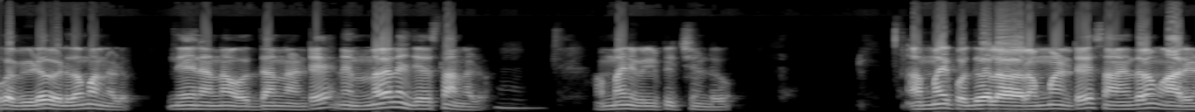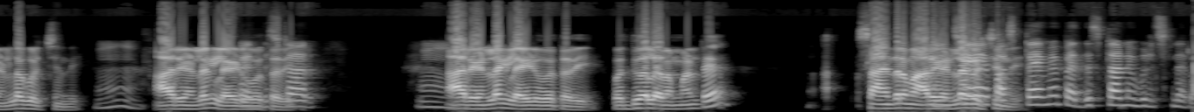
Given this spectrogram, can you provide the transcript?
ఒక వీడియో పెడదాం అన్నాడు నేనన్నా వద్దన్నా అంటే నేను ఉన్నగా నేను చేస్తా అన్నాడు. అమ్మాయిని పిలిపించిండు అమ్మాయి పొద్దుగల రమ్మంటే సాయంత్రం ఆరు గంటలకు వచ్చింది. ఆరు గంటలకు లైట్ పోతుంది. ఆరు గంటలకు లైట్ పోతుంది పొద్దుగల రమ్మంటే సాయంత్రం ఆరు గంటలకు వచ్చింది పెద్ద స్టార్ పిలిచినారు.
